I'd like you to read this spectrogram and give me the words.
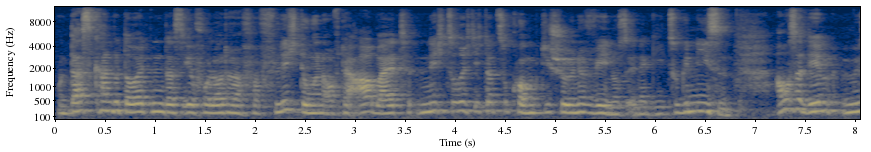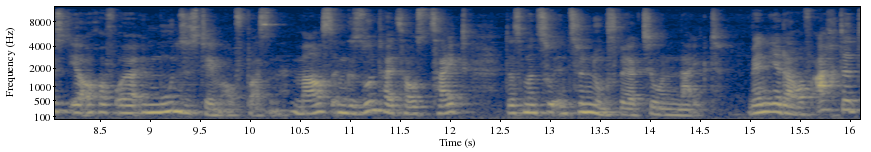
Und das kann bedeuten, dass ihr vor lauter Verpflichtungen auf der Arbeit nicht so richtig dazu kommt, die schöne Venus-Energie zu genießen. Außerdem müsst ihr auch auf euer Immunsystem aufpassen. Mars im Gesundheitshaus zeigt, dass man zu Entzündungsreaktionen neigt. Wenn ihr darauf achtet,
